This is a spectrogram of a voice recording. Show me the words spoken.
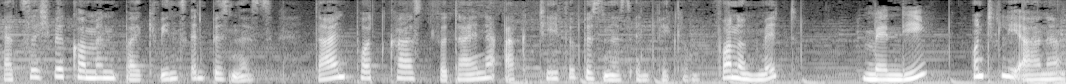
Herzlich willkommen bei Queens and Business, dein Podcast für deine aktive Businessentwicklung. Von und mit Mandy und Liane.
